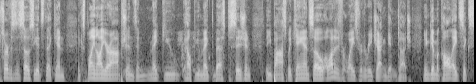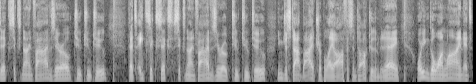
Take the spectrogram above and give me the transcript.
services associates that can explain all your options and make you help you make the best decision that you possibly can. So a lot of different ways for you to reach out and get in touch. You can give them a call 866-695-0222. That's 866-695-0222. You can just stop by AAA office and talk to them today or you can go online. It's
